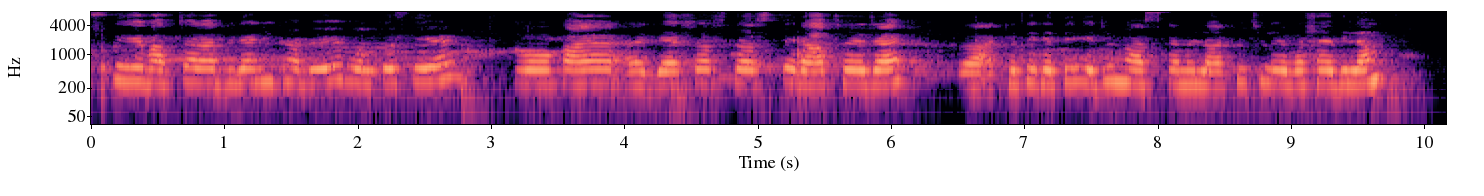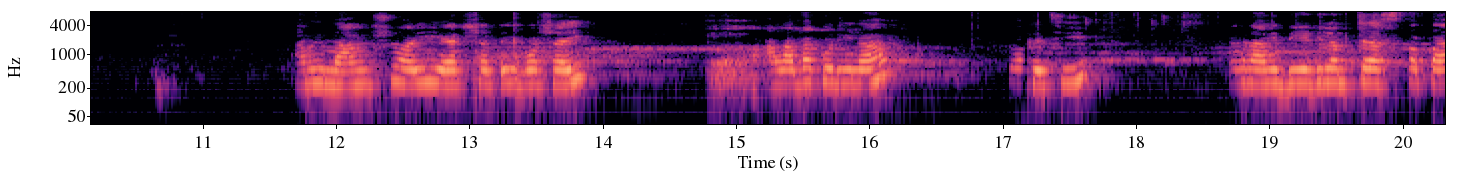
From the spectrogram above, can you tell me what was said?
আজকে বাচ্চারা বিরিয়ানি খাবে বলতেছে, তো গ্যাস আস্তে আস্তে রাত হয়ে যায় খেতে খেতে এই জন্য আজকে আমি লাঠি চুলে বসাই দিলাম। আমি মাংস আর একসাথেই বসাই, আলাদা করি না রেখেছি এখন আমি দিয়ে দিলাম তেজপাতা।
